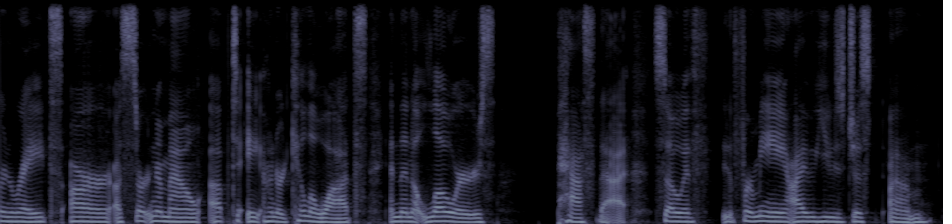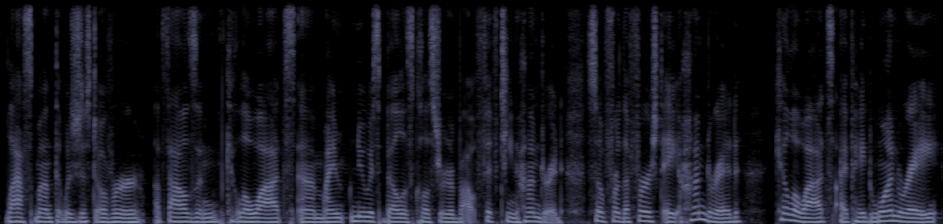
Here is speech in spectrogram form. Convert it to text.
Rates are a certain amount up to 800 kilowatts, and then it lowers past that. So if for me, I used just um, last month, it was just over a thousand kilowatts. Um, my newest bill is closer to about 1500. So for the first 800 kilowatts, I paid one rate,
